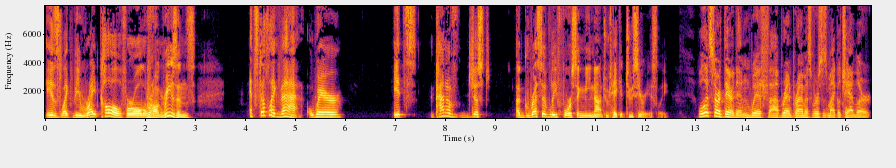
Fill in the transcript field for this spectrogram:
is like the right call for all the wrong reasons. It's stuff like that where it's kind of just aggressively forcing me not to take it too seriously. Well, let's start there then with uh, Brent Primus versus Michael Chandler.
